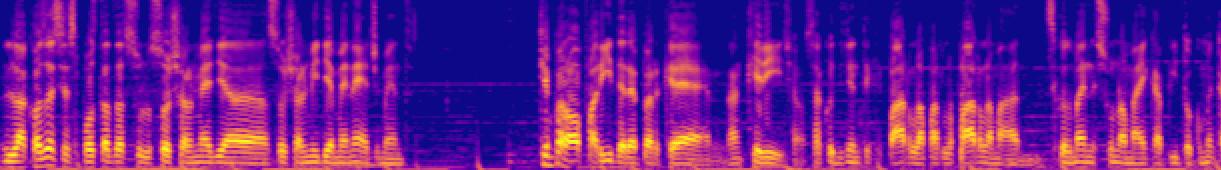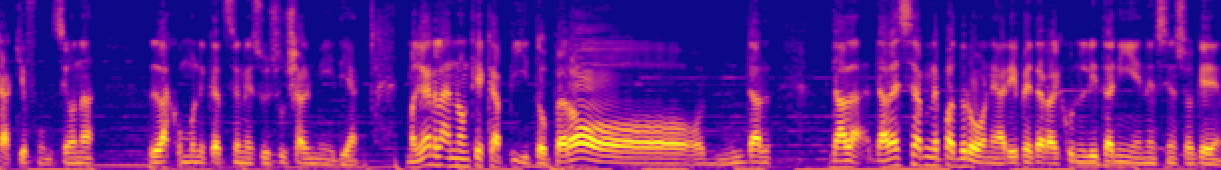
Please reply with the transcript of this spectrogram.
la cosa si è spostata sul social media, social media management che però fa ridere perché anche lì c'è un sacco di gente che parla, parla, parla, ma secondo me nessuno ha mai capito come cacchio funziona la comunicazione sui social media. Magari l'hanno anche capito, però dal, dal, dall'esserne padrone a ripetere alcune litanie, nel senso che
